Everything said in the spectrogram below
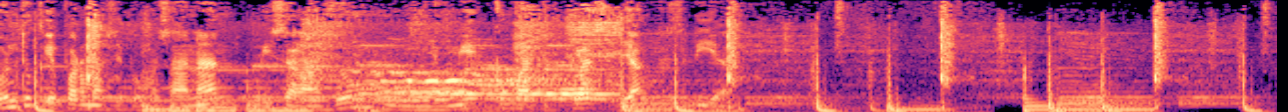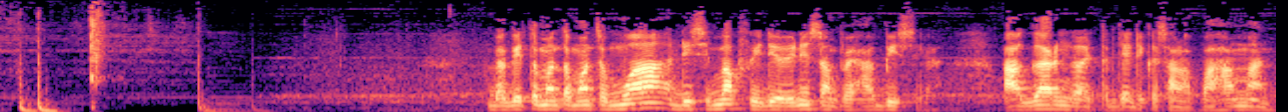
Untuk informasi pemesanan, bisa langsung mengunjungi ke marketplace yang tersedia. Bagi teman-teman semua, disimak video ini sampai habis ya, agar nggak terjadi kesalahpahaman.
